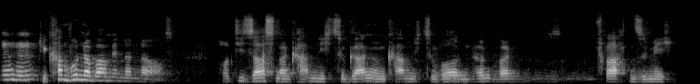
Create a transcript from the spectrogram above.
Mhm. Die kamen wunderbar miteinander aus. Und die saßen dann, kamen nicht zu Gang und kamen nicht zu Wort. Und irgendwann fragten sie mich,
